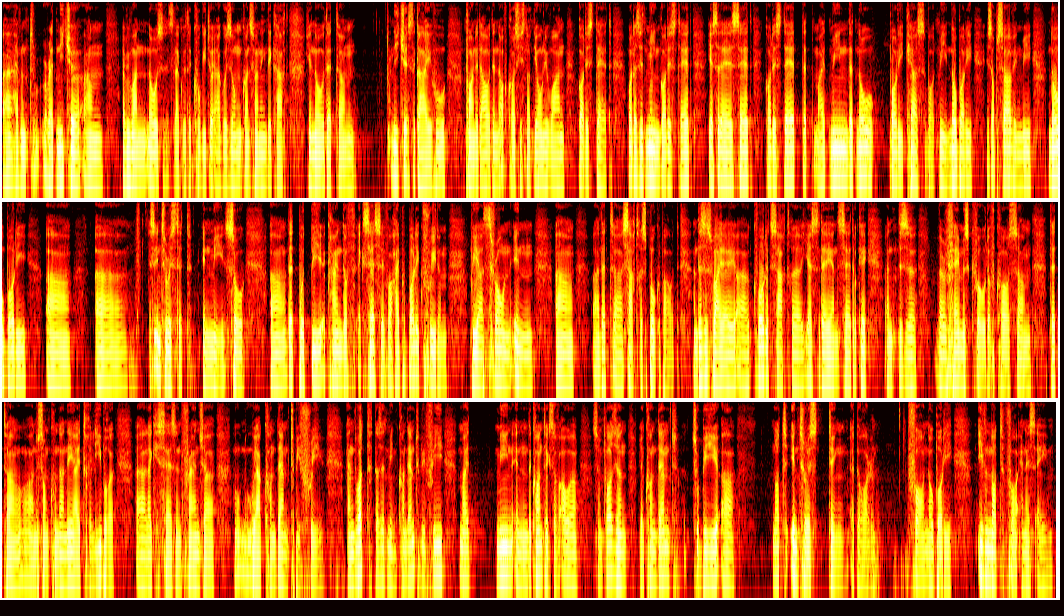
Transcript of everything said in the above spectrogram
uh haven't read Nietzsche. Um, everyone knows it's like with the cogito ergo sum concerning Descartes. You know that. Um, Nietzsche is the guy who pointed out, and of course he's not the only one, God is dead. What does it mean, God is dead? Yesterday I said, God is dead, that might mean that no nobody cares about me. Nobody is observing me. Nobody uh, uh, is interested in me. So uh, that would be a kind of excessive or hyperbolic freedom we are thrown in uh, uh, that uh, Sartre spoke about. And this is why I quoted Sartre yesterday and said, okay, and this is a very famous quote, of course, um, that uh, nous sommes condamnés à être libres, uh, like he says in French, uh, we are condemned to be free. And what does it mean? Condemned to be free might mean, in the context of our symposium, we are condemned to be uh, not interesting at all for nobody even not for NSA.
